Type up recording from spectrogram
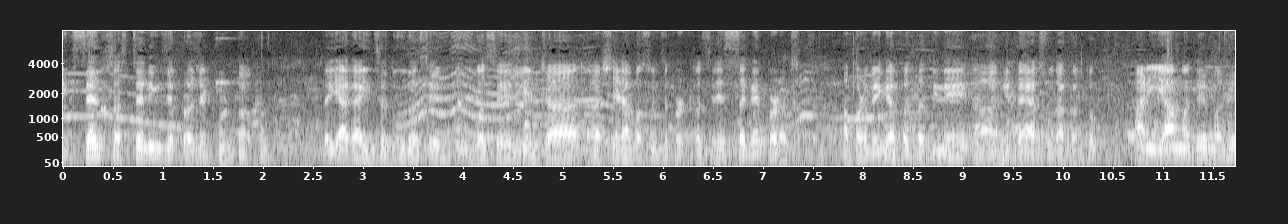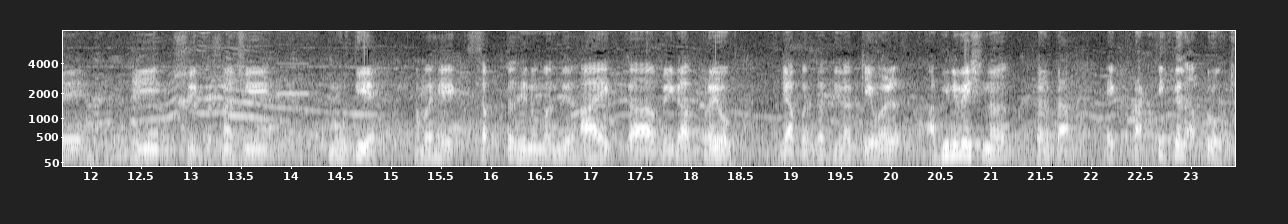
एक सेल्फ सस्टेनिंग जे प्रोजेक्ट म्हणतो आपण तर या गायींचं दूध असेल तूप असेल यांच्या शेणापासूनचे प्रोडक्ट असेल हे सगळे प्रोडक्ट्स आपण वेगळ्या पद्धतीने हे तयारसुद्धा करतो. आणि यामध्ये मध्ये ही श्रीकृष्णाची मूर्ती आहे. त्यामुळे हे एक सप्तधेनू मंदिर हा एक वेगळा प्रयोग या पद्धतीनं केवळ अभिनिवेश न करता एक प्रॅक्टिकल अप्रोच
